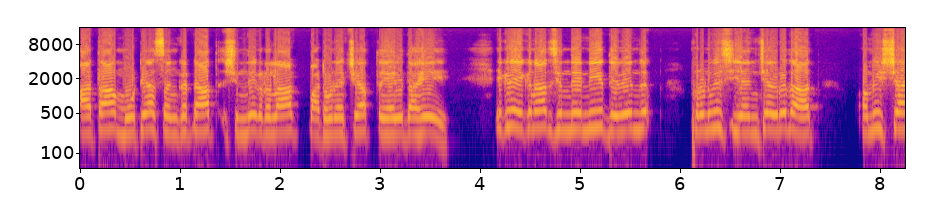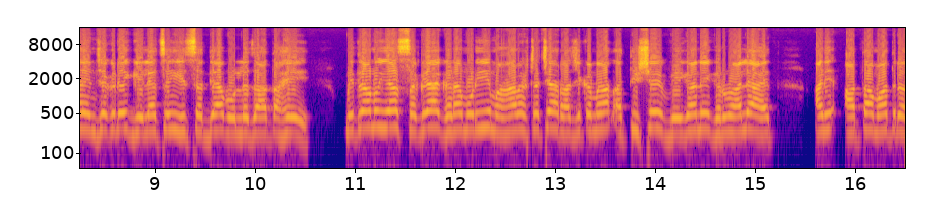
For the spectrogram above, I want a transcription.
आता मोठ्या संकटात शिंदे गटाला पाठवण्याच्या तयारीत आहे. इकडे एकनाथ शिंदेनी देवेंद्र फडणवीस यांच्या विरोधात अमित शहा यांच्याकडे गेल्याचंही सध्या बोललं जात आहे. मित्रांनो या सगळ्या घडामोडी महाराष्ट्राच्या राजकारणात अतिशय वेगाने घडून आल्या आहेत. आणि आता मात्र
